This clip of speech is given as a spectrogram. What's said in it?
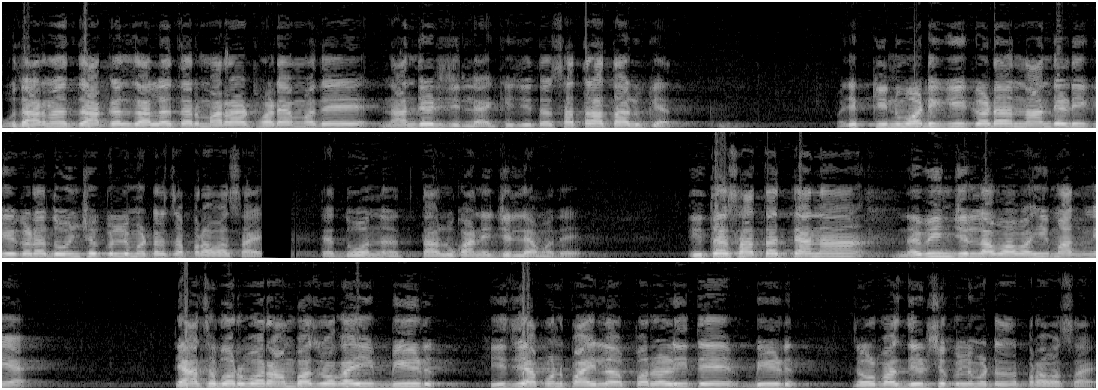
उदाहरणार्थ दाखल झालं तर मराठवाड्यामध्ये नांदेड जिल्हा आहे की जिथं सतरा तालुक्यात म्हणजे किनवट एकीकडं नांदेड एकीकडं दोनशे किलोमीटरचा प्रवास आहे त्या दोन तालुका आणि जिल्ह्यामध्ये. तिथं सातत्यानं नवीन जिल्हा व्हावा ही मागणी आहे. त्याचबरोबर अंबाजोगाई बीड ही जी आपण पाहिलं परळी ते बीड जवळपास दीडशे किलोमीटरचा प्रवास आहे.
